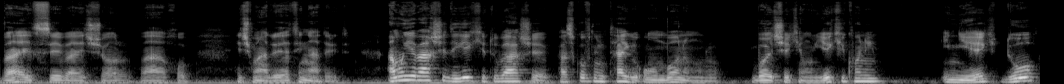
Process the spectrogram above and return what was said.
و H3 و H4 و خب هیچ محدودیتی ندارید. اما یه بخش دیگه که تو بخش پس گفتیم تگ عنوانمون رو با چکمون یکی کنیم. این یک. دو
